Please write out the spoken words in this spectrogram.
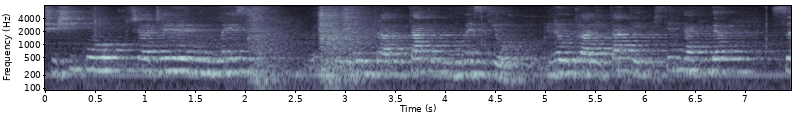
și și cu ceea ce numesc neutralitate, numesc eu, neutralitate epistemică, adică să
